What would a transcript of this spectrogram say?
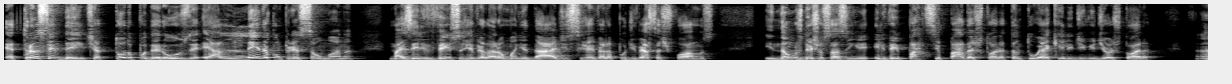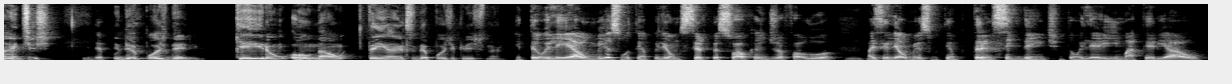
é transcendente, é todo-poderoso, é além da compreensão humana, mas ele veio se revelar à humanidade, se revela por diversas formas e não nos deixa sozinhos. Ele veio participar da história. Tanto é que ele dividiu a história antes e depois, e depois dele. Queiram ou não, tem antes e depois de Cristo, né? Então ele é ao mesmo tempo, ele é um ser pessoal que a gente já falou, uhum. mas ele é ao mesmo tempo transcendente, então ele é imaterial,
